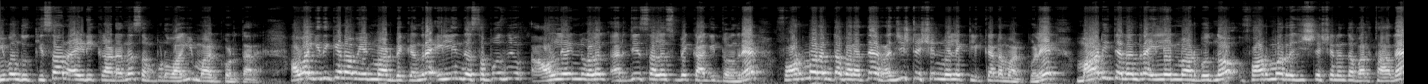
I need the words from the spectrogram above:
ಈ ಒಂದು ಕಿಸಾನ್ ಐ ಡಿ ಕಾರ್ಡ್ ಅನ್ನ ಸಂಪೂರ್ಣವಾಗಿ ಮಾಡಿಕೊಡ್ತಾರೆ. ಅವಾಗ ಇದಕ್ಕೆ ನಾವು ಏನ್ ಮಾಡ್ಬೇಕಂದ್ರೆ, ಇಲ್ಲಿಂದ ಸಪೋಸ್ ನೀವು ಆನ್ಲೈನ್ ಒಳಗೆ ಅರ್ಜಿ ಸಲ್ಲಿಸಬೇಕಾಗಿತ್ತು ಅಂದ್ರೆ ಫಾರ್ಮರ್ ಅಂತ ಬರುತ್ತೆ ರಿಜಿಸ್ಟ್ರೇಷನ್ ಮೇಲೆ ಕ್ಲಿಕ್ ಅನ್ನ ಮಾಡ್ಕೊಳ್ಳಿ. ಮಾಡಿದ ನಂತರ ಇಲ್ಲೇನ್ ಮಾಡ್ಬೋದು ನಾವು ಫಾರ್ಮರ್ ರಿಜಿಸ್ಟ್ರೇಷನ್ ಅಂತ ಬರ್ತಾ ಇದೆ.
